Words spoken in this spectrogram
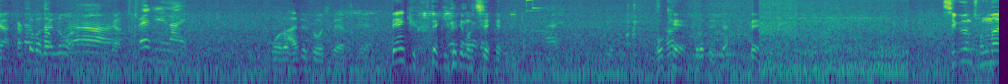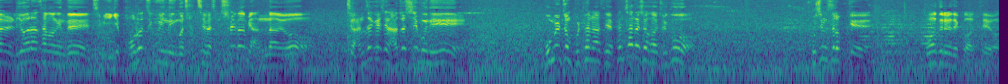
야, 깎아봐 달로 야, Very nice. 아주 좋으시대요. 예. 땡큐. 땡큐 베리 머치. 오케이. 부러뜨리세요? 네. 지금 정말 리얼한 상황인데 지금 이게 벌어지고 있는 것 자체가 지금 실감이 안 나요. 지금 앉아 계신 아저씨분이 몸을 좀 불편하세요. 편찮으셔가지고 조심스럽게 도와드려야 될 것 같아요.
